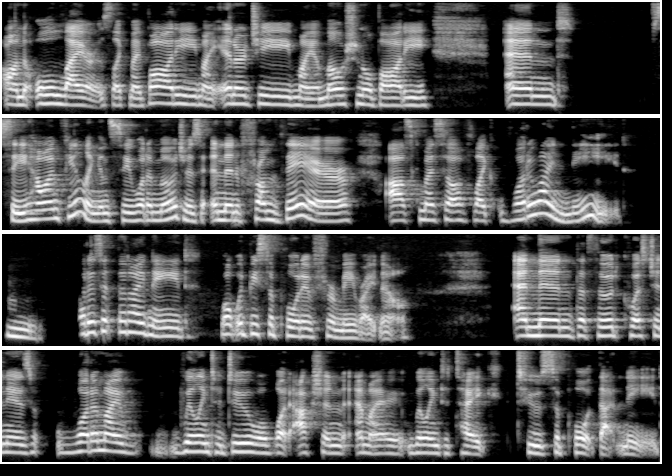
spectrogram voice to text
on all layers, like my body, my energy, my emotional body, and see how I'm feeling and see what emerges. And then from there, ask myself, like, what do I need? Mm. What is it that I need? What would be supportive for me right now? And then the third question is, what am I willing to do or what action am I willing to take to support that need?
